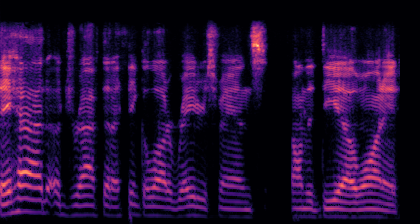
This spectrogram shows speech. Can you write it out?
they had a draft that I think a lot of Raiders fans on the DL wanted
